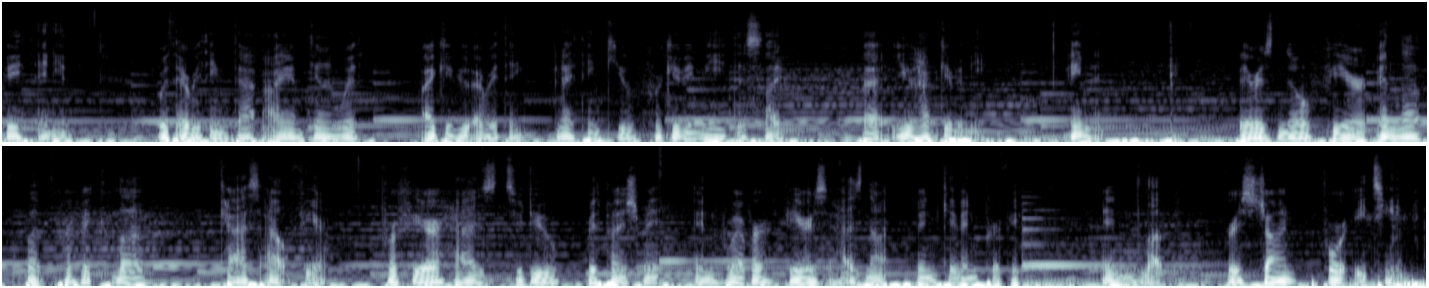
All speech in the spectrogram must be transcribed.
faith in you. With everything that I am dealing with, I give you everything, and I thank you for giving me this life that you have given me. Amen. There is no fear in love, but perfect love casts out fear. For fear has to do with punishment, and whoever fears has not been given perfect in love. 1 John 4:18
